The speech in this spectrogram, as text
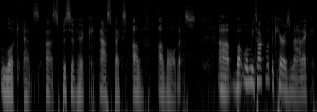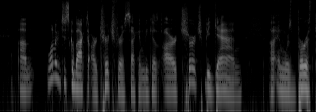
look at uh, specific aspects of of all this. Uh, but when we talk about the charismatic, um, want to just go back to our church for a second because our church began uh, and was birthed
